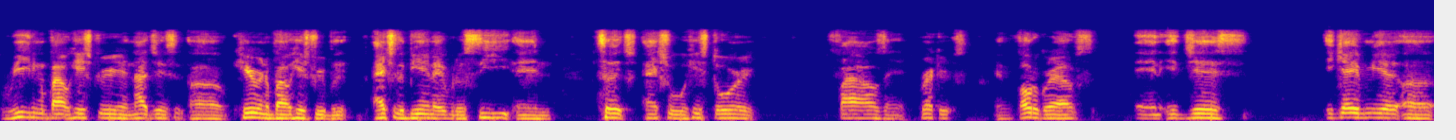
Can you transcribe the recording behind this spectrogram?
reading about history and not just uh, hearing about history, but actually being able to see and touch actual historic files and records and photographs. And it just, it gave me a, a,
